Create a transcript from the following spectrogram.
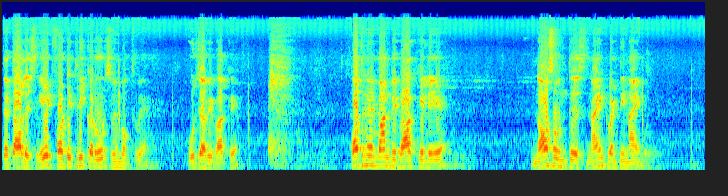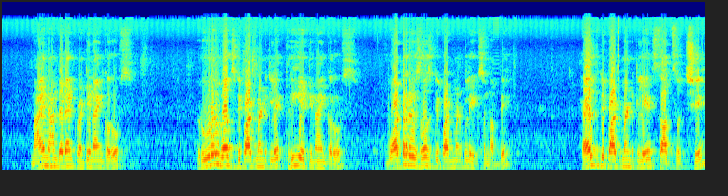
तैतालीस एट फोर्टी थ्री करोड़ विमुक्त हुए हैं ऊर्जा विभाग के। पथ निर्माण विभाग के लिए नौ सौ उनतीस nine twenty nine nine hundred and twenty nine crore. Rural works department के लिए three eighty nine crore water resource department के लिए एक सौ नब्बे हेल्थ डिपार्टमेंट के लिए सात सौ छः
